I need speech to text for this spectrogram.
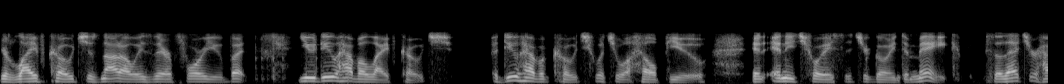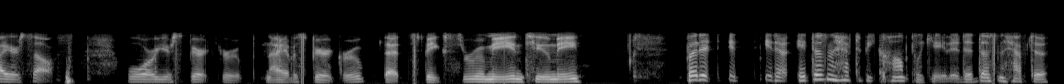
your life coach is not always there for you, but you do have a life coach. Do have a coach which will help you in any choice that you're going to make. So that's your higher self or your spirit group. And I have a spirit group that speaks through me and to me. But it, it it uh, it doesn't have to be complicated. It doesn't have to,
